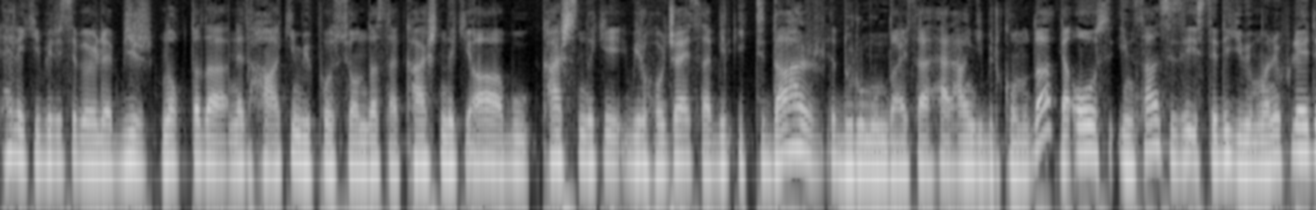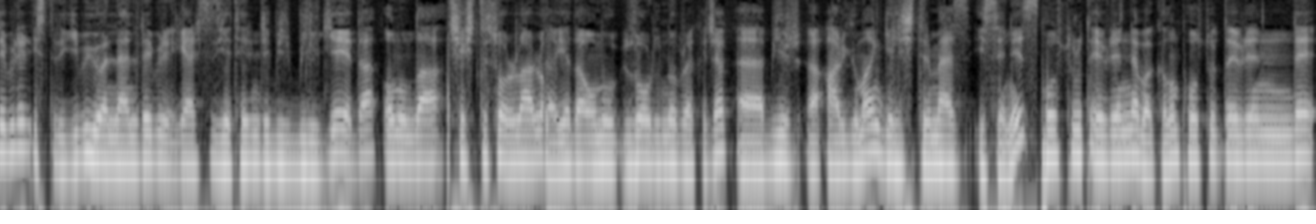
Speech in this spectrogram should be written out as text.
hele ki birisi böyle bir noktada ne hakim bir pozisyondaysa karşındaki aa bu karşısındaki bir hocaysa bir iktidar durumundaysa herhangi bir konuda ya o insan sizi istediği gibi manipüle edebilir, istediği gibi yönlendirebilir. Eğer siz yeterince bir bilgiye ya da onun da çeşitli sorularla ya da onu zor durumda bırakacak e, bir e, argüman geliştirmez iseniz post-truth evrenine bakalım. Post-truth evreninde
